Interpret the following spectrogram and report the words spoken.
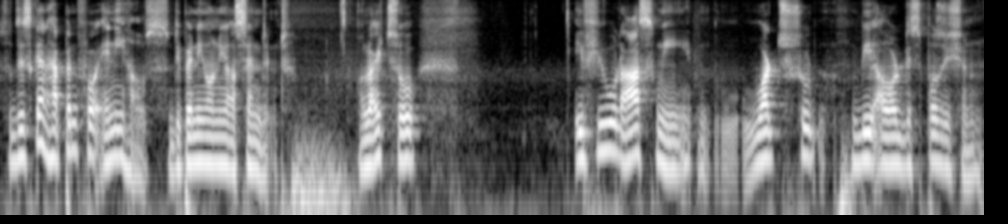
So this can happen for any house depending on your ascendant. All right so if you would ask me what should be our disposition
